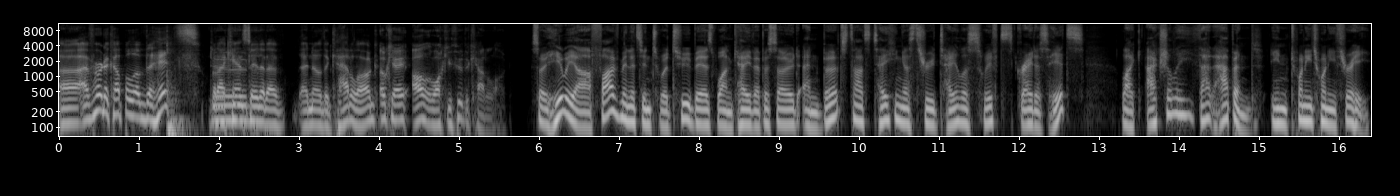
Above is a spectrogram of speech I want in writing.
Uh, I've heard a couple of the hits, but I can't say that I've I know the catalog. Okay, I'll walk you through the catalog. So here we are, five minutes into a Two Bears, One Cave episode, and Bert starts taking us through Taylor Swift's greatest hits. Like, actually, that happened in 2023.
